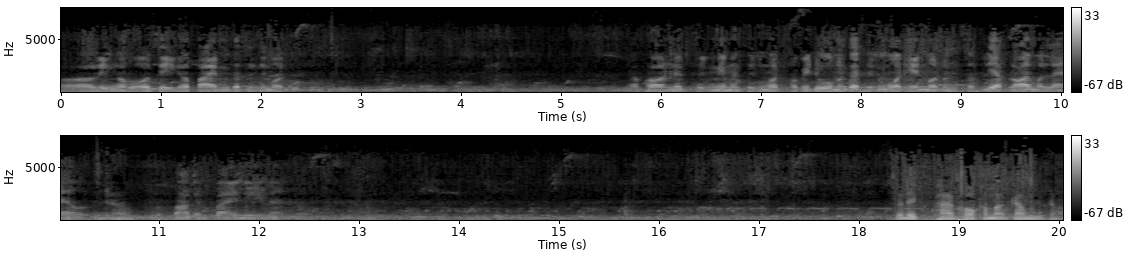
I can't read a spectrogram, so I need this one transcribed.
พอลิ งก์โอ้โหสีเข้าไปมันก็ถึงกันหมด แล้วพอนึกถึงนี่มันถึงหมด พอไปดูมันก็ถึงหมดเห็นหมดมันเรียบร้อยหมดแล้วครับฟ้ากันไปนี่นั่นก็ได้พาขอขมากรรมอยู่ครับ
